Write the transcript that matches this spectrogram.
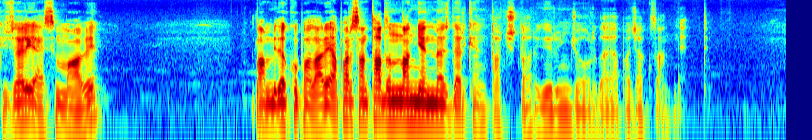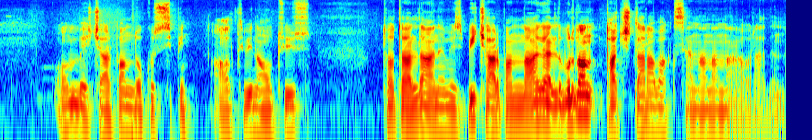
Güzel gelsin mavi. Lan bir de kupaları yaparsan tadından yenmez derken taçları görünce orada yapacak zannettim. 15 çarpan 9 spin. 6600 Totalde hanemiz bir çarpan daha geldi. Buradan taçlara bak sen anana avradını.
